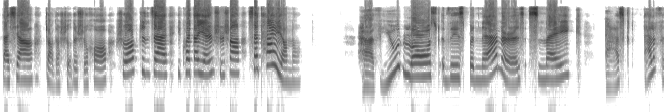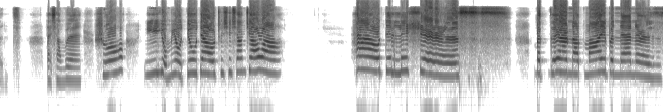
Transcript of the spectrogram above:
大象找到蛇的时候，蛇正在一块大岩石上晒太阳呢。Have you lost these bananas, Snake? asked Elephant. 大象问蛇。 你有没有丢掉这些香蕉啊？How delicious! But they're not my bananas,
